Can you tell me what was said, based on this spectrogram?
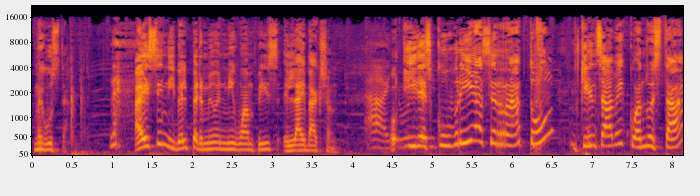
me gusta. A ese nivel permeó en mí One Piece el live action. Ay, y descubrí hace rato, quién sabe cuándo está,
